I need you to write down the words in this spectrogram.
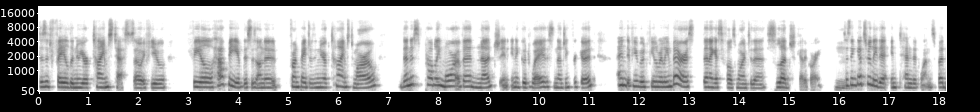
does it fail the new york times test? So if you feel happy if this is on the front page of the new york times tomorrow then it's probably more of a nudge in, in a good way, this nudging for good. And if you would feel really embarrassed, then I guess it falls more into the sludge category. Mm. So I hmm. think that's really the intended ones. But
